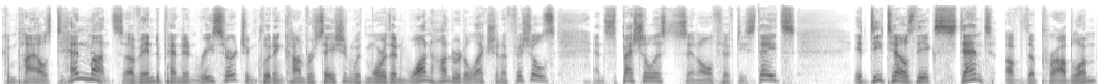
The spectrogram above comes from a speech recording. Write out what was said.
compiles 10 months of independent research, including conversation with more than 100 election officials and specialists in all 50 states. It details the extent of the problem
